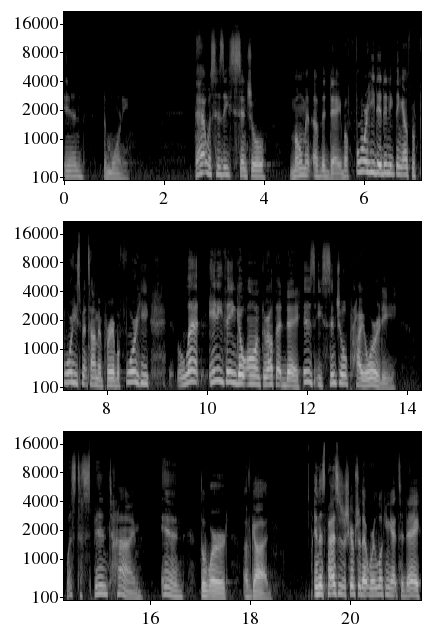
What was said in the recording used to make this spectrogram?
in the morning. That was his essential moment of the day. Before he did anything else, before he spent time in prayer, before he let anything go on throughout that day, his essential priority was to spend time in the Word of God. In this passage of Scripture that we're looking at today,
